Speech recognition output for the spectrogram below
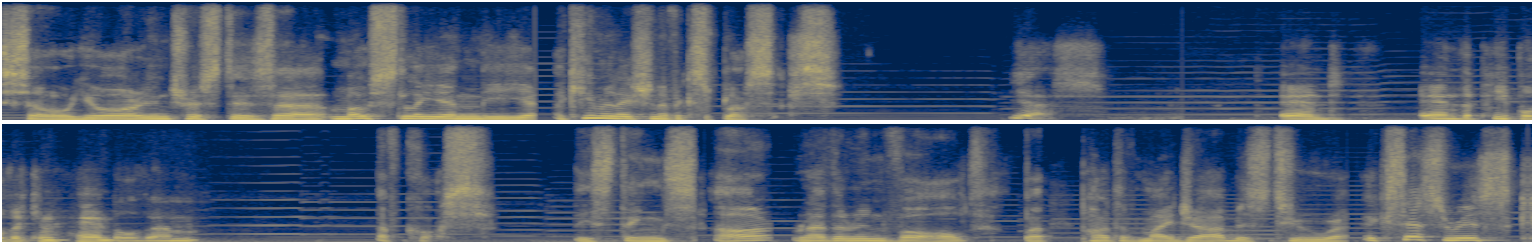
So your interest is uh, mostly in the accumulation of explosives. Yes. And and the people that can handle them. Of course. These things are rather involved, but part of my job is to uh, assess risk,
